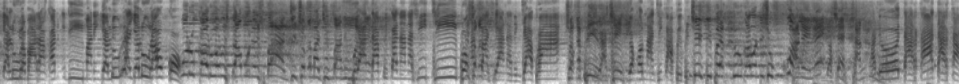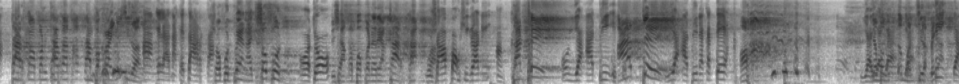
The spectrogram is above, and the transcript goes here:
Ya, ya lurah marah kan di maning ya lurah ya lurah kok. Baru karuan wis tamu wis mancing sok mancing maning Iya, bae. tapi kan anak siji, bokat Besok- masih anak ning jaba. Sok pira sih? Ya kon mancing kabeh. Ben. Siji baik dulu karuan disuguhan nenek. Setan. Aduh, tarka, tarka. Tarka men tarka tampak raine sira. Angel anake tarka. Sobun peng aja sobun. Odo. Bisa ke pener yang tarka. Wis apa sirane? Ah. Ganti. Oh iya Adi. Ade. Iya Adina ketek. Ah, Iya yang iya iya. iya. sirah Beli ya.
